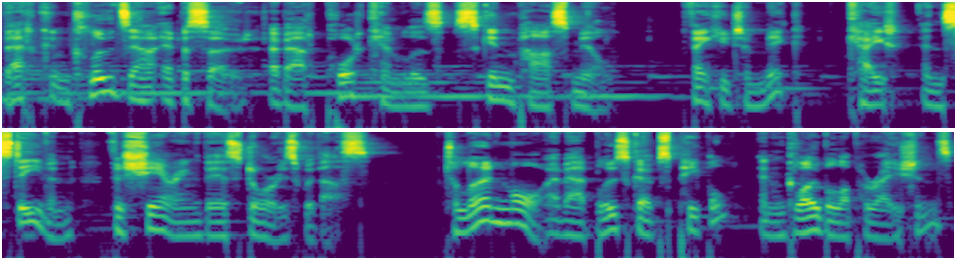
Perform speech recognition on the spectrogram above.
That concludes our episode about Port Kembla's Skin Pass Mill. Thank you to Mick, Kate, and Steven for sharing their stories with us. To learn more about BlueScope's people and global operations,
